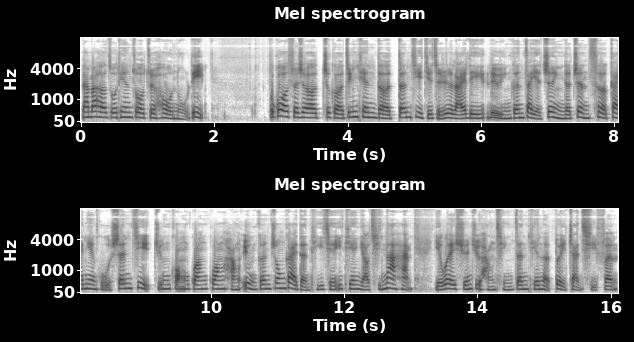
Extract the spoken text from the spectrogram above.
蓝白合昨天做最后努力。不过，随着这个今天的登记截止日来临，绿营跟在野阵营的政策概念股、生技、军工、观光、航运跟中概等提前一天摇旗呐喊，也为选举行情增添了对战气氛。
